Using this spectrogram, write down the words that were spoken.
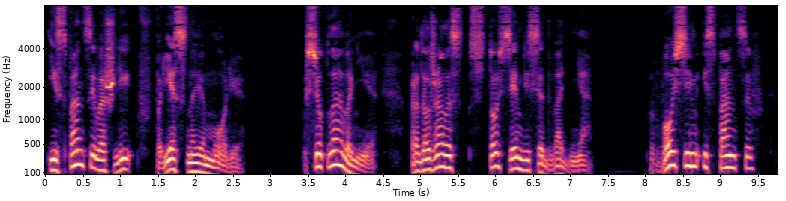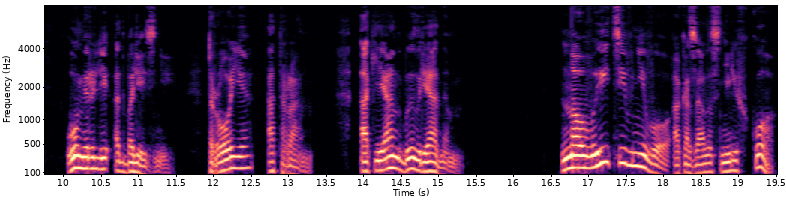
испанцы вошли в Пресное море. Все плавание продолжалось 172 дня. Восемь испанцев умерли от болезней, трое от ран. Океан был рядом. Но выйти в него оказалось нелегко.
